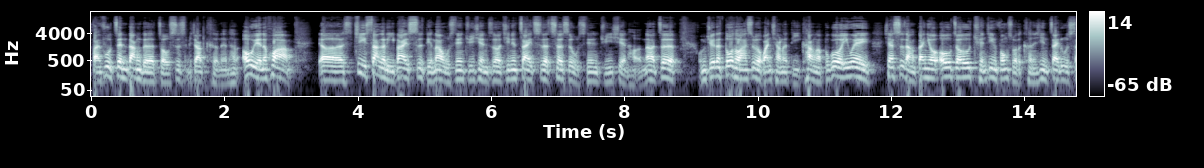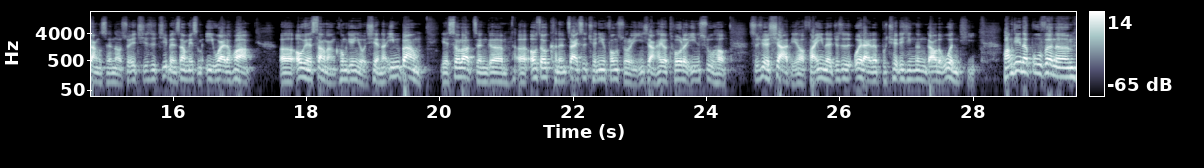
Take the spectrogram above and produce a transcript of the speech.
反复震荡的走势是比较可能的。欧元的话。呃，继上个礼拜四点到五十天均线之后，今天再次的测试五十天均线哈，那这我们觉得多头还是有顽强的抵抗啊。不过因为现在市场担忧欧洲全境封锁的可能性再度上升了，所以其实基本上没什么意外的话，呃，欧元上涨空间有限。那英镑也受到整个呃欧洲可能再次全境封锁的影响，还有脱的因素哈，持续的下跌哈，反映的就是未来的不确定性更高的问题。黄金的部分呢？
